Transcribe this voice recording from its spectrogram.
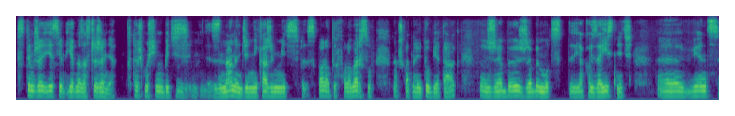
z tym, że jest jedno zastrzeżenie. Ktoś musi być znanym dziennikarzem, mieć sporo tych followersów, na przykład na YouTubie, tak, żeby, żeby móc jakoś zaistnieć. E, więc,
